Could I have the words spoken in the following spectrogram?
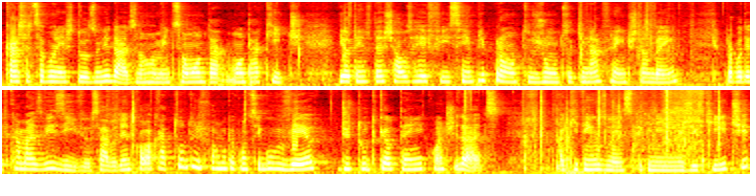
Caixa de sabonete, duas unidades. Normalmente são montar, montar kit. E eu tento deixar os refis sempre prontos, juntos aqui na frente também. Pra poder ficar mais visível, sabe? Eu tento colocar tudo de forma que eu consigo ver de tudo que eu tenho e quantidades. Aqui tem os lenços pequenininhos de kit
